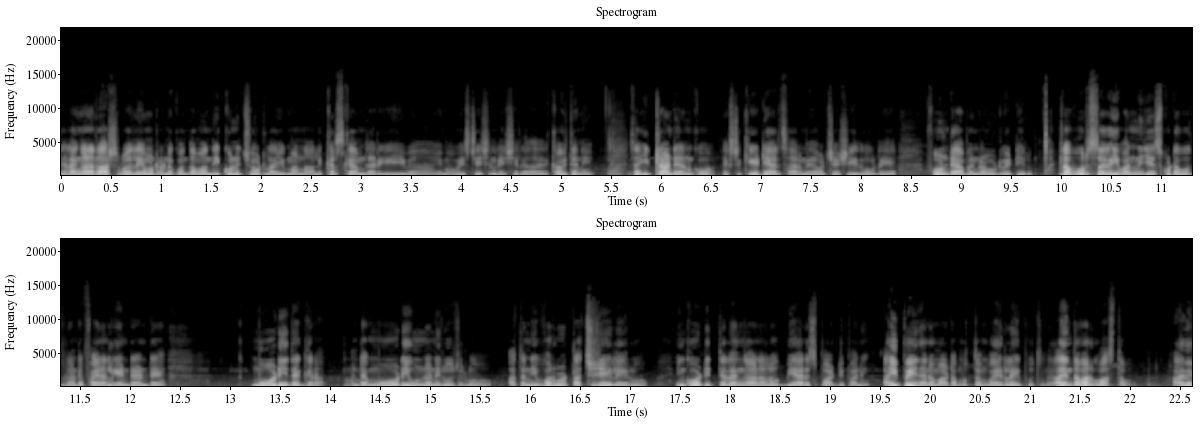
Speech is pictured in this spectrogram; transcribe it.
తెలంగాణ రాష్ట్ర ప్రజలు ఏమంటారంటే కొంతమంది కొన్ని చోట్ల ఈ మన లిక్కర్ స్కామ్ జరిగి ఈమె పోయి స్టేషన్లో వేసారు కదా అది కవితని. సో ఇట్లాంటివి అనుకో నెక్స్ట్ కేటీఆర్ సార్ మీద వచ్చేసి ఇది ఒకటి ఫోన్ ట్యాపింగ్ కూడా ఒకటి పెట్టారు ఇట్లా వరుసగా ఇవన్నీ చేసుకుంటూ పోతున్నారు. అంటే ఫైనల్గా ఏంటంటే మోడీ దగ్గర అంటే మోడీ ఉన్నన్ని రోజులు అతన్ని ఎవరు కూడా టచ్ చేయలేరు. ఇంకోటి తెలంగాణలో బీఆర్ఎస్ పార్టీ పని అయిపోయిందన్నమాట మొత్తం వైరల్ అయిపోతుంది. అది ఎంతవరకు వాస్తవం? అది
